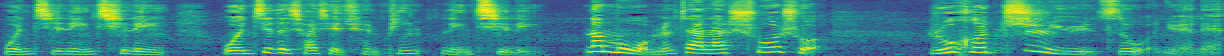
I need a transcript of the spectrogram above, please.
文姬零七零，文姬的小写全拼零七零。那么我们再来说说如何治愈自我虐恋，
